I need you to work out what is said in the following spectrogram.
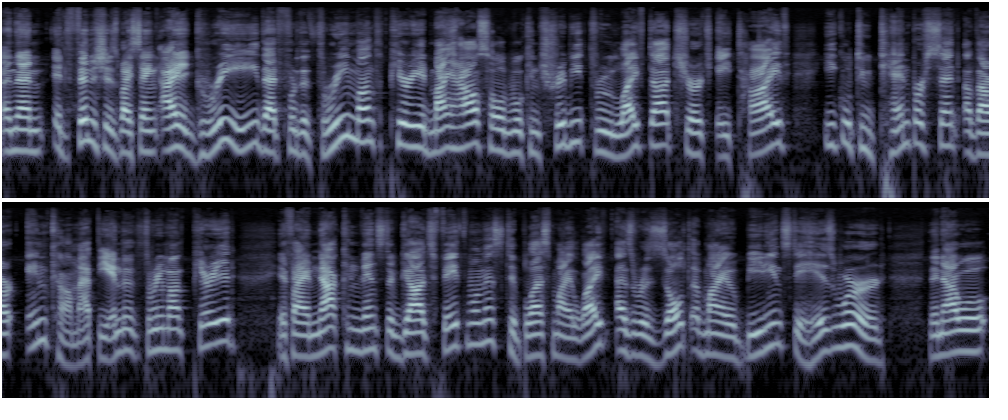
and then it finishes by saying, I agree that for the three month period, my household will contribute through Life.Church a tithe equal to 10% of our income at the end of the three month period. If I am not convinced of God's faithfulness to bless my life as a result of my obedience to His word, then I will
